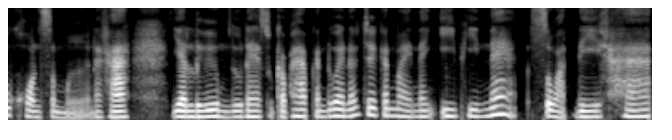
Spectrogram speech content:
ทุกๆคนเสมอนะคะ อย่าลืมดูแลสุขภาพกันด้วย แล้วเจอกันใหม่ใน EP หน้า สวัสดีค่ะ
